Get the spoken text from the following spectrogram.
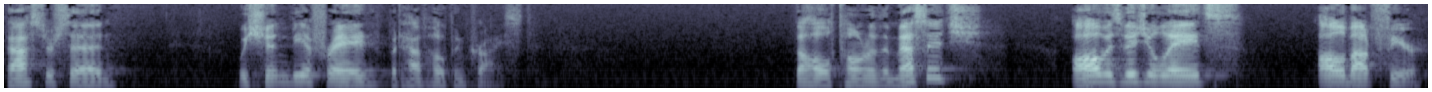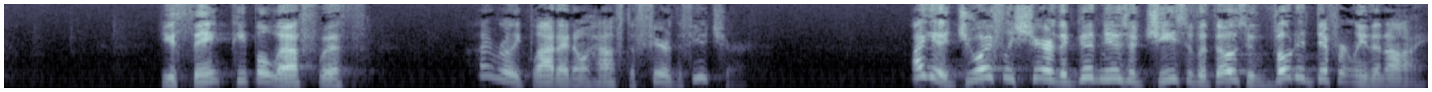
Pastor said, we shouldn't be afraid, but have hope in Christ. The whole tone of the message, all of his visual aids, all about fear. You think people left with, I'm really glad I don't have to fear the future. I get to joyfully share the good news of Jesus with those who voted differently than I.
